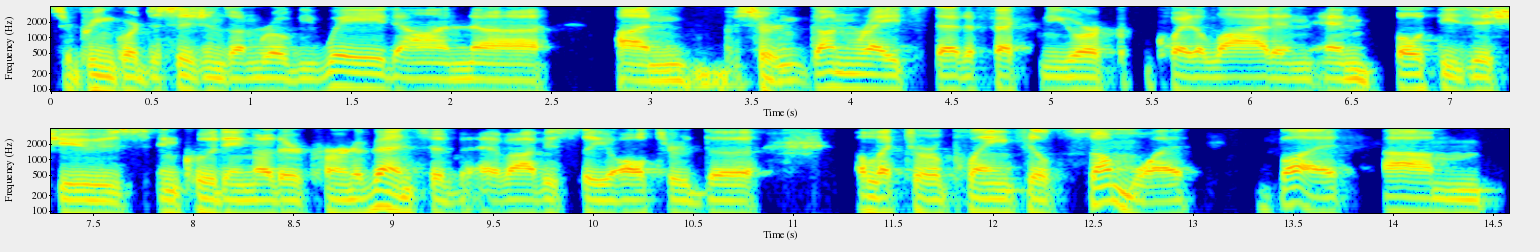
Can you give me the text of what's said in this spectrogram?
supreme court decisions on roe v. Wade on uh, on certain gun rights that affect New York quite a lot. And, and both these issues, including other current events, have, have obviously altered the electoral playing field somewhat but um,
